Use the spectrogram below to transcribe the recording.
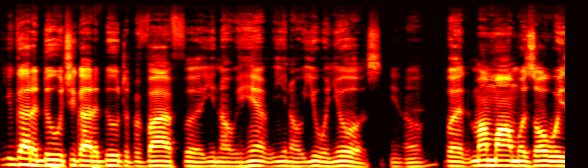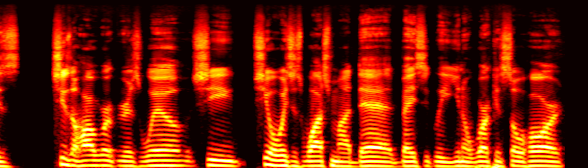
you got to do what you got to do to provide for you know him, you know you and yours, you know. But my mom was always she's a hard worker as well. She she always just watched my dad basically, you know, working so hard,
